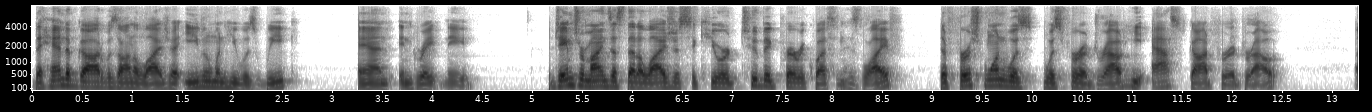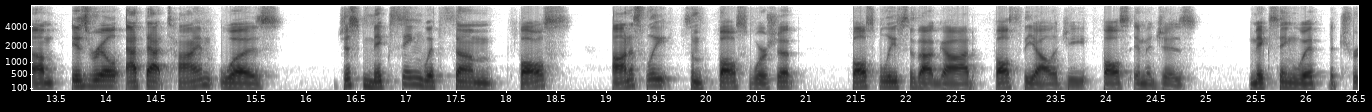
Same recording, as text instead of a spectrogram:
the hand of God was on Elijah even when he was weak and in great need. James reminds us that Elijah secured two big prayer requests in his life. The first one was, was for a drought. He asked God for a drought. Um, Israel at that time was just mixing with some false, honestly, some false worship, false beliefs about God, false theology, false images, mixing with the tr-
